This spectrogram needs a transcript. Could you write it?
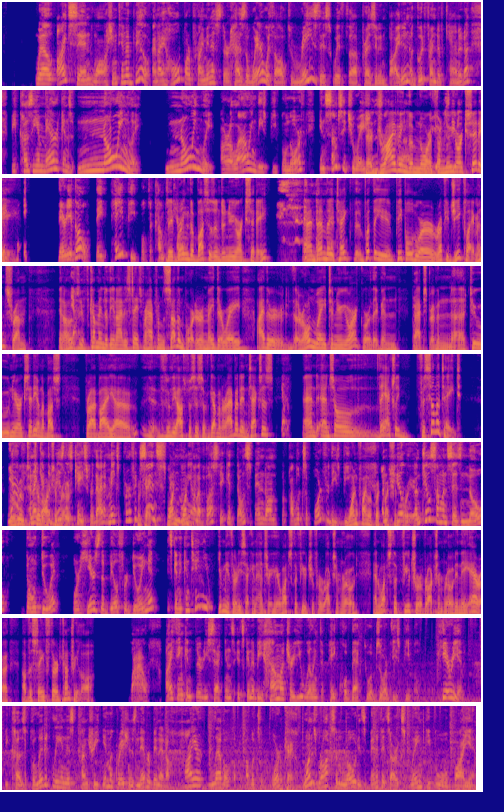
Well, I'd send Washington a bill, and I hope our prime minister has the wherewithal to raise this with uh, President Biden, a good friend of Canada, because the Americans knowingly, knowingly are allowing these people north. In some situations, they're driving like, uh, them north New from New City. York City. There you go. They pay people to come to. They Canada. bring the buses into New York City, and then they take the, put the people who are refugee claimants from you know, yeah. have come into the United States, perhaps from the southern border, and made their way either their own way to New York, or they've been perhaps driven uh, to New York City on a bus by uh, through the auspices of Governor Abbott in Texas, yep. and and so they actually facilitate. Yeah, and I get Roxham the business Road. case for that. It makes perfect okay. sense. Spend one, money one, on a bus ticket. Don't spend on the public support for these people. One final quick until, question for you. Until someone says no, don't do it or here's the bill for doing it, it's going to continue. Give me a 30 second answer here. What's the future for Roxham Road? And what's the future of Roxham Road in the era of the Safe Third Country law? Wow. I think in 30 seconds, it's going to be how much are you willing to pay Quebec to absorb these people? Period. Because politically in this country, immigration has never been at a higher level of public support. Okay. Once Roxham Road, its benefits are explained, people will buy in.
